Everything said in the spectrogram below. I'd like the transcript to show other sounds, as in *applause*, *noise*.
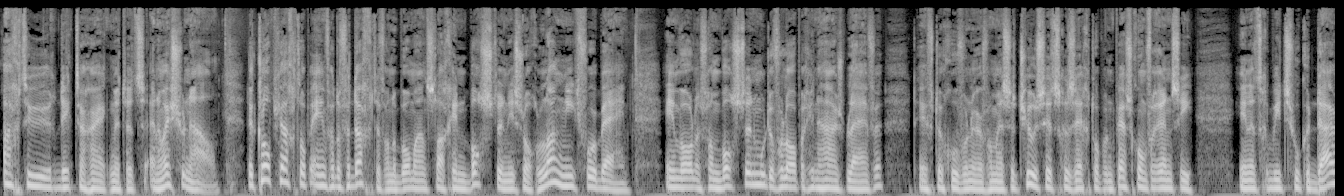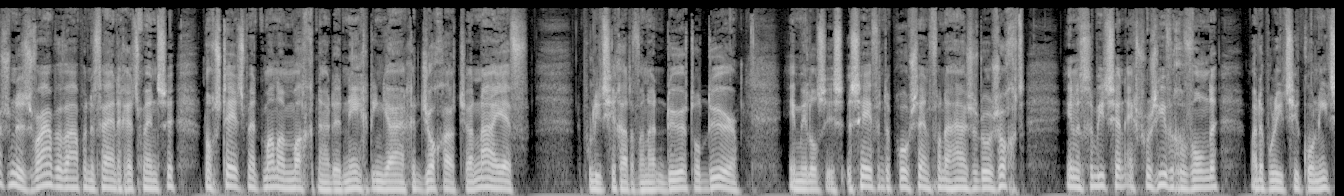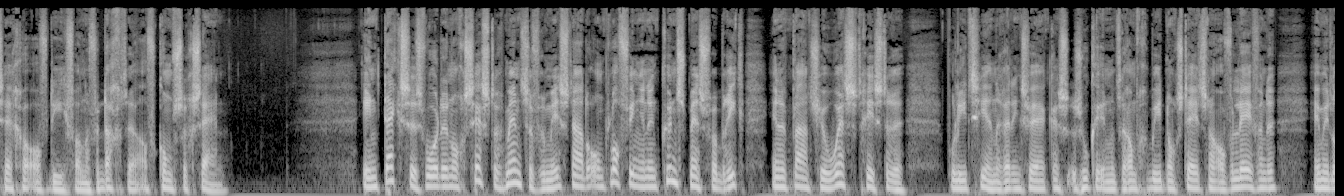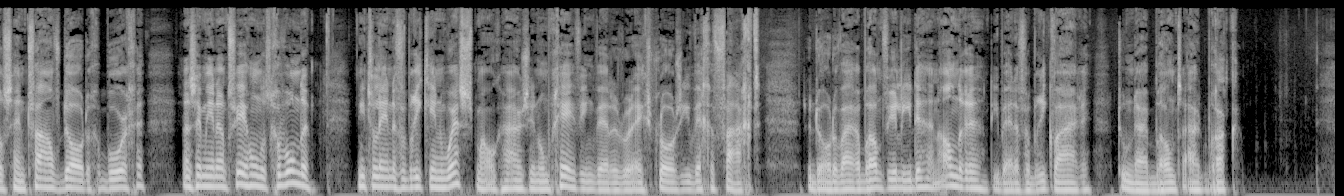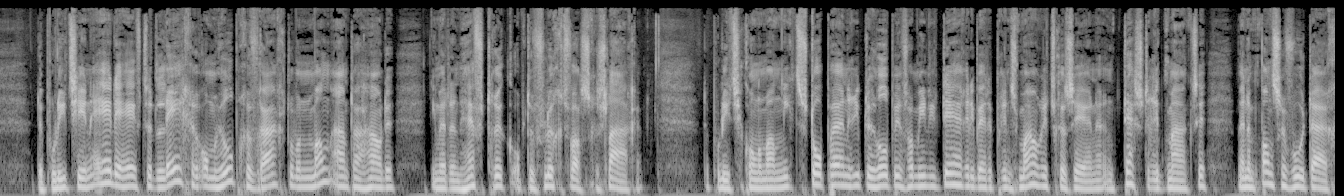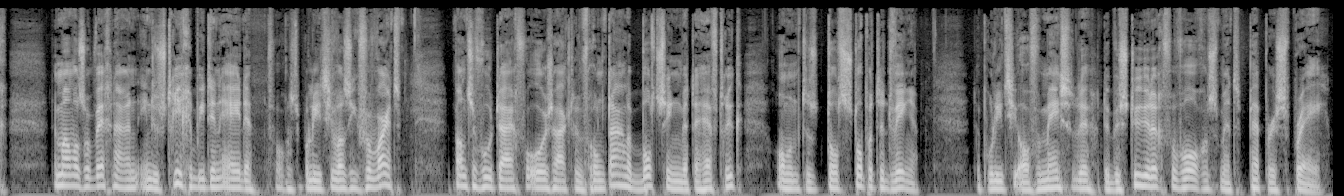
8 uur, Dikter Hark met het NOS-journaal. De klopjacht op een van de verdachten van de bomaanslag in Boston is nog lang niet voorbij. Inwoners van Boston moeten voorlopig in huis blijven. Dat heeft de gouverneur van Massachusetts gezegd op een persconferentie. In het gebied zoeken duizenden zwaar bewapende veiligheidsmensen... nog steeds met man en macht naar de 19-jarige Djokhar Tsarnaev. De politie gaat er van deur tot deur. Inmiddels is 70% van de huizen doorzocht. In het gebied zijn explosieven gevonden... maar de politie kon niet zeggen of die van de verdachte afkomstig zijn. In Texas worden nog 60 mensen vermist na de ontploffing in een kunstmestfabriek in het plaatsje West gisteren. Politie en reddingswerkers zoeken in het rampgebied nog steeds naar overlevenden. Inmiddels zijn 12 doden geborgen en er zijn meer dan 200 gewonden. Niet alleen de fabriek in West, maar ook huizen in omgeving werden door de explosie weggevaagd. De doden waren brandweerlieden en anderen die bij de fabriek waren toen daar brand uitbrak. De politie in Ede heeft het leger om hulp gevraagd om een man aan te houden die met een heftruck op de vlucht was geslagen. De politie kon de man niet stoppen en riep de hulp in van militairen die bij de Prins Maurits-kazerne een testrit maakten met een panzervoertuig. De man was op weg naar een industriegebied in Ede. Volgens de politie was hij verward. Het panzervoertuig veroorzaakte een frontale botsing met de heftruck om hem tot stoppen te dwingen. De politie overmeesterde de bestuurder vervolgens met pepperspray.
